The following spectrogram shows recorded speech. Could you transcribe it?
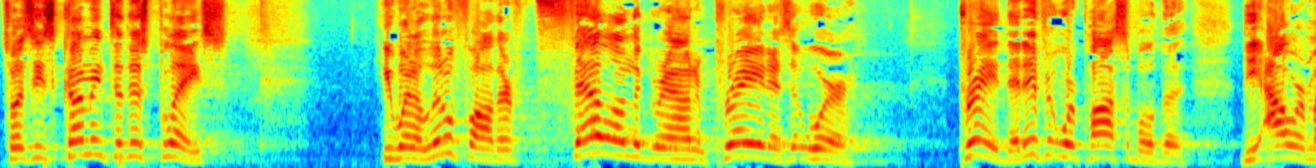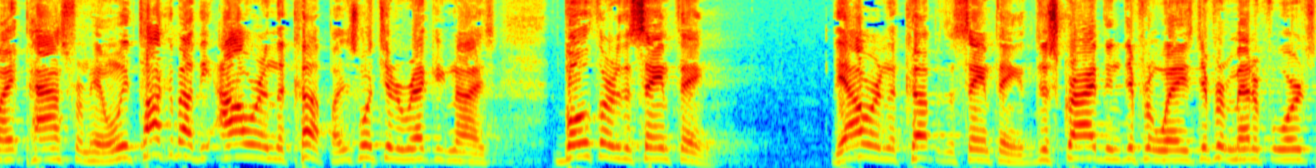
So as he's coming to this place, he went a little farther, fell on the ground and prayed as it were, prayed that if it were possible, the, the hour might pass from him. When we talk about the hour and the cup, I just want you to recognize both are the same thing. The hour and the cup is the same thing, described in different ways, different metaphors.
